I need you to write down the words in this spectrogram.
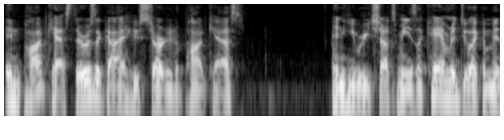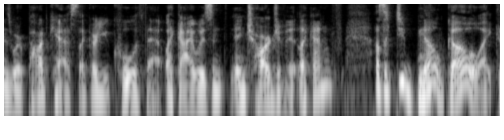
in podcast, there was a guy who started a podcast and he reached out to me. He's like, "Hey, I'm going to do like a menswear podcast. Like, are you cool with that?" Like, I was in, in charge of it. Like, I don't. I was like, "Dude, no, go. Like,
